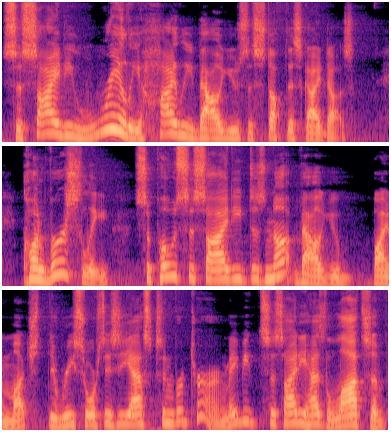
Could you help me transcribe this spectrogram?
society really highly values the stuff this guy does. Conversely, suppose society does not value by much the resources he asks in return. Maybe society has lots of,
